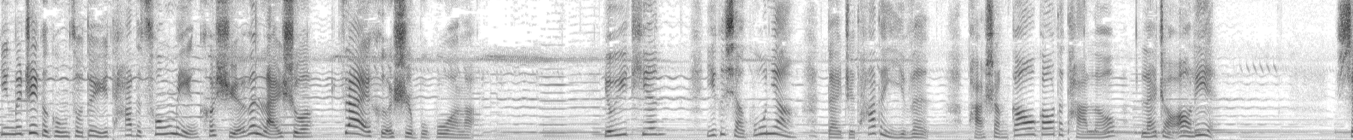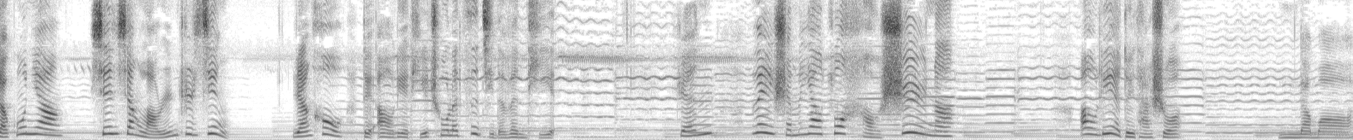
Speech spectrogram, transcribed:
因为这个工作对于他的聪明和学问来说。再合适不过了。有一天，一个小姑娘带着她的疑问，爬上高高的塔楼来找奥列。小姑娘先向老人致敬，然后对奥列提出了自己的问题：人为什么要做好事呢？奥列对她说：“那么，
